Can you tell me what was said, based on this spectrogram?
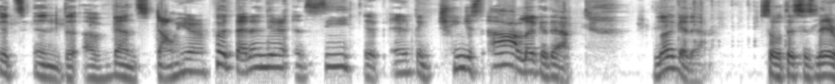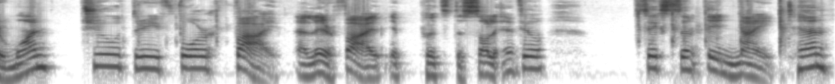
It's in the events down here. Put that in there and see if anything changes. Ah, look at that. Look at that. So this is layer one, two, three, four, five. And layer five, it puts the solid infill. Six, seven, eight, nine, ten.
